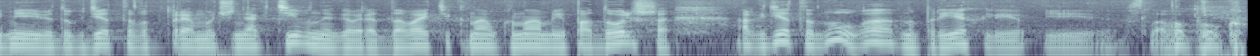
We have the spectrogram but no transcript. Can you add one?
Имея в виду, где-то вот прям очень активные говорят, давайте к нам, к нам и подольше, а где-то, ну ладно, приехали и слава богу.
